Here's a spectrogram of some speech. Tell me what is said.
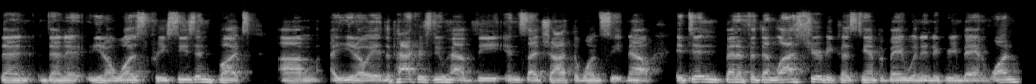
than than it you know was preseason, but. Um, you know, the Packers do have the inside shot the one seed. Now, it didn't benefit them last year because Tampa Bay went into Green Bay and won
